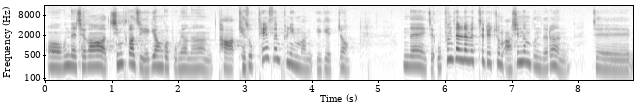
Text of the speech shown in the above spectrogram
어, 근데 제가 지금까지 얘기한 걸 보면은 다 계속 테일 샘플링만 얘기했죠. 근데 이제 오픈 텔레메트리 좀 아시는 분들은 이제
